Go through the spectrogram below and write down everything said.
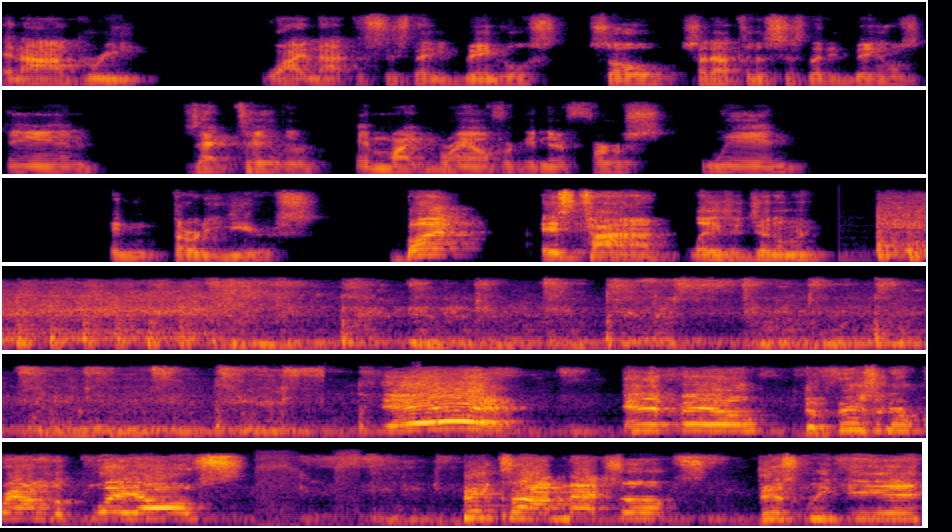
And I agree. Why not the Cincinnati Bengals? So shout out to the Cincinnati Bengals and Zac Taylor and Mike Brown for getting their first win in 30 years. But it's time, ladies and gentlemen. Yeah, NFL divisional round of the playoffs, big time matchups this weekend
